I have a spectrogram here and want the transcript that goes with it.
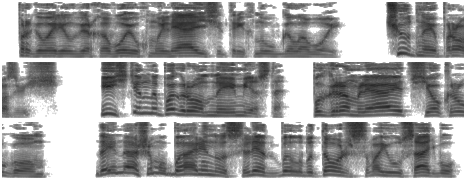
— проговорил верховой, ухмыляясь и тряхнув головой. «Чудное прозвище! Истинно погромное место! Погромляет все кругом! Да и нашему барину след было бы тоже свою усадьбу,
